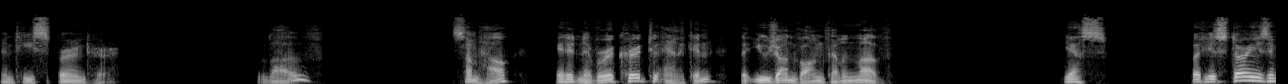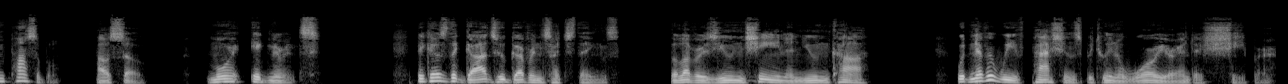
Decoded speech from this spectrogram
and he spurned her. Love? Somehow, it had never occurred to Anakin that Yuuzhan Vong fell in love. Yes, but his story is impossible. How so? More ignorance. Because the gods who govern such things, the lovers Yun Shin and Yun Ka, would never weave passions between a warrior and a shaper.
